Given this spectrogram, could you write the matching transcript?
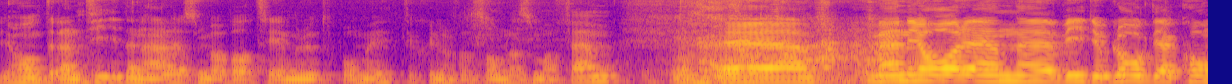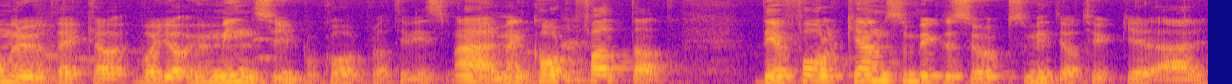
jag har inte den tiden här som jag bara har tre minuter på mig, till skillnad från somliga som har fem. Eh, men jag har en eh, videoblogg där jag kommer utveckla vad jag, hur min syn på korporativism är. Men kortfattat, det folkhem som byggdes upp, som inte jag tycker är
